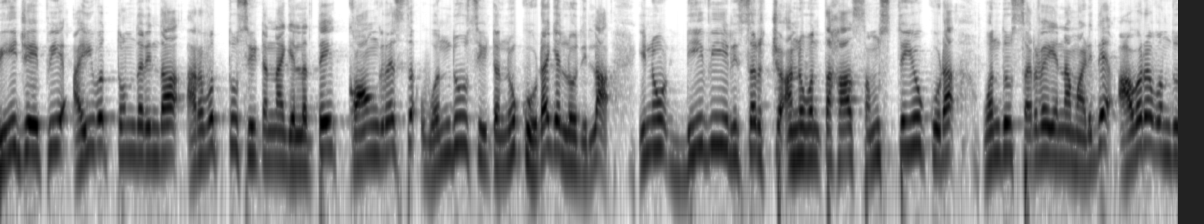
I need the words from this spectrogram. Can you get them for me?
ಬಿ ಜೆ ಪಿ ಐವತ್ತೊಂದರಿಂದ ಅರವತ್ತು ಸೀಟನ್ನು ಗೆಲ್ಲುತ್ತೆ. ಕಾಂಗ್ರೆಸ್ ಒಂದು ಸೀಟನ್ನು ಕೂಡ ಗೆಲ್ಲೋದಿಲ್ಲ. ಇನ್ನು ಡಿ ವಿ ರಿಸರ್ಚ್ ಅನ್ನುವಂತಹ ಸಂಸ್ಥೆಯೂ ಕೂಡ ಒಂದು ಸರ್ವೆಯನ್ನು ಮಾಡಿದೆ. ಅವರ ಒಂದು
